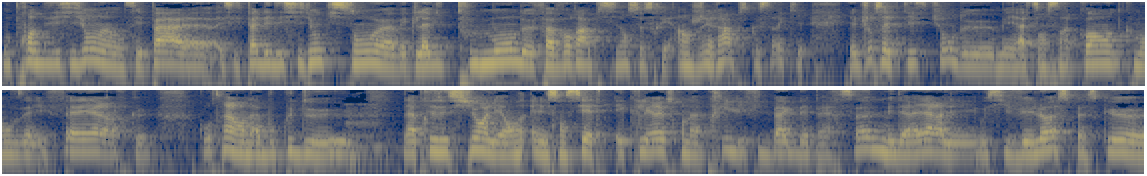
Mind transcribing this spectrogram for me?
on prend des décisions on sait pas c'est pas des décisions qui sont euh, avec l'avis de tout le monde favorables sinon ce serait ingérable parce que c'est vrai qu'il y, a toujours cette question de mais à 150 comment vous allez faire? Alors que au contraire on a beaucoup de mm. la prise de décision elle est, elle est censée être éclairée parce qu'on a pris les feedbacks des personnes mais derrière elle est aussi véloce parce que euh,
